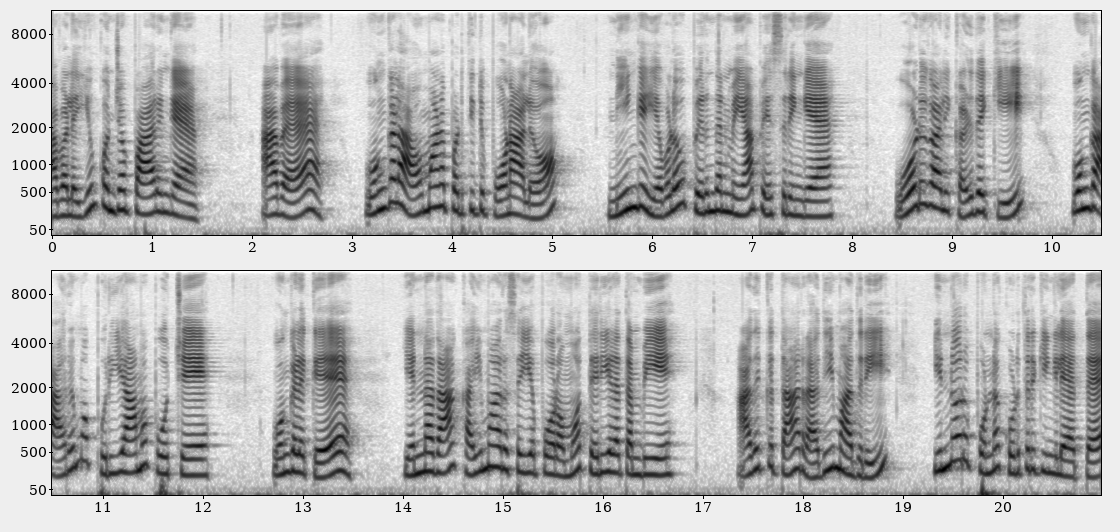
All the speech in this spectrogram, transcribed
அவளையும் கொஞ்சம் பாருங்க. அவ உங்களை அவமானப்படுத்திட்டு போனாலும் நீங்கள் எவ்வளவு பெருந்தன்மையாக பேசுகிறீங்க ஓடுகாலி கழுதைக்கு உங்கள் அருமை புரியாமல் போச்சே. உங்களுக்கு என்னதான் கைமாறு செய்ய போகிறோமோ தெரியல தம்பி. அதுக்கு தான் ரதி மாதிரி இன்னொரு பொண்ணை கொடுத்துருக்கீங்களே அத்தை.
